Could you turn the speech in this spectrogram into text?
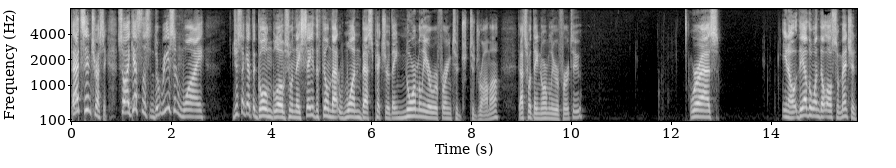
That's interesting. So I guess, listen, the reason why just like at the Golden Globes, when they say the film that won Best Picture, they normally are referring to, to drama. That's what they normally refer to. Whereas, you know, the other one they'll also mention,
